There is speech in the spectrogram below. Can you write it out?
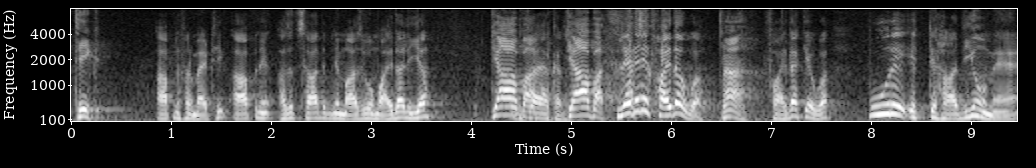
ٹھیک۔ آپ نے فرمایا ٹھیک۔ آپ نے حضرت سعد ابن معاذ و معاہدہ لیا۔ کیا بات کیا۔ بات۔ لیکن ایک فائدہ ہوا۔ ہاں۔ فائدہ کیا ہوا؟ پورے اتحادیوں میں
